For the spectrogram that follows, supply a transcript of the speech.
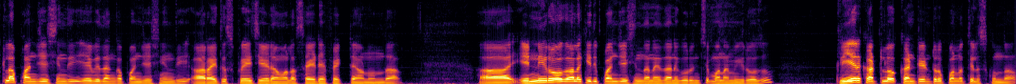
ఎట్లా పనిచేసింది? ఏ విధంగా పనిచేసింది? ఆ రైతు స్ప్రే చేయడం వల్ల సైడ్ ఎఫెక్ట్ ఏమైనా ఉందా? ఎన్ని రోగాలకి ఇది పనిచేసింది అనే దాని గురించి మనం ఈరోజు క్లియర్ కట్లో కంటెంట్ రూపంలో తెలుసుకుందాం.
